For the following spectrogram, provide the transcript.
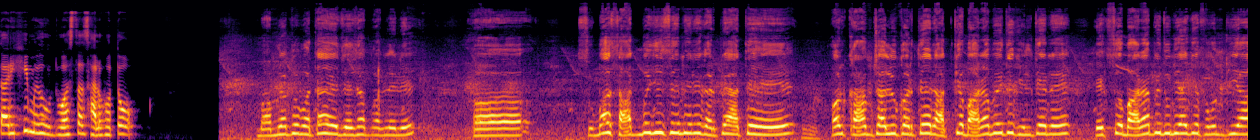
तरीही मी उद्ध्वस्त झालो होतो. मामला तो पता है जैसा पबले ने सुबह सात बजे से मेरे घर पे आते हैं और काम चालू करते हैं। रात के बारह बजे तक हिलते रहे। एक सौ बारह पे दुनिया के फ़ोन किया।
